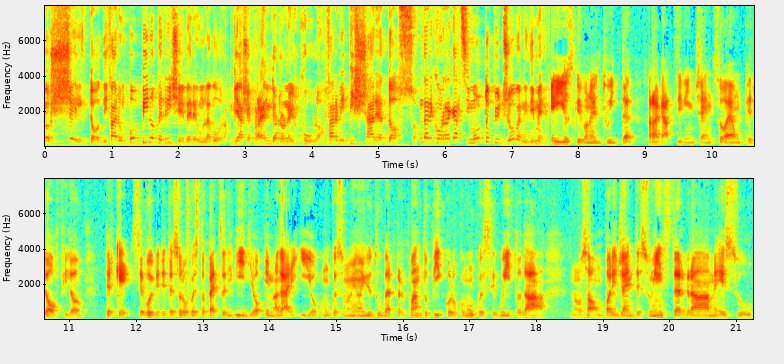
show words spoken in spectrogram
ho scelto di fare un pompino per ricevere un lavoro. Mi piace prenderlo nel culo, farmi pisciare addosso, andare con ragazzi molto più giovani di me. E io scrivo nel tweet, ragazzi Vincenzo è un pedofilo perché se voi vedete solo questo pezzo di video e magari io comunque sono uno youtuber per quanto piccolo comunque seguito da non lo so un po' di gente su Instagram e su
